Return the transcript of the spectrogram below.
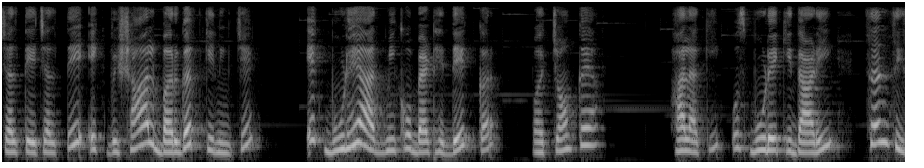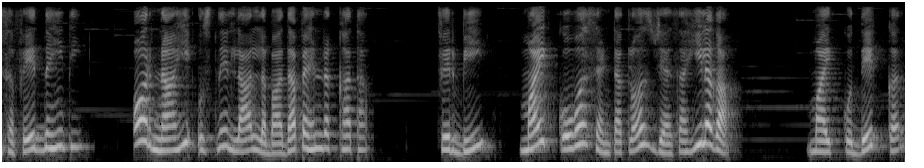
चलते चलते एक विशाल बरगद के नीचे एक बूढ़े आदमी को बैठे देखकर वह चौंक गया। हालाँकि उस बूढ़े की दाढ़ी सनसी सफ़ेद नहीं थी और ना ही उसने लाल लबादा पहन रखा था। फिर भी माइक को वह सेंटा क्लॉज जैसा ही लगा। माइक को देखकर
